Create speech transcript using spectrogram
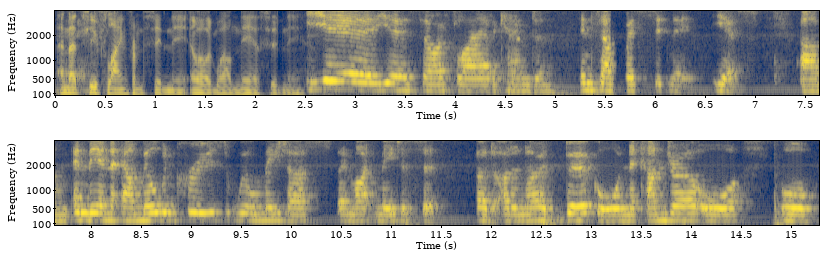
And that's you flying from Sydney, or well, near Sydney. Yeah, yeah. So I fly out of Camden in southwest Sydney. Yes, um, and then our Melbourne crews will meet us. They might meet us at I, I don't know at Bourke or Nakundra or or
